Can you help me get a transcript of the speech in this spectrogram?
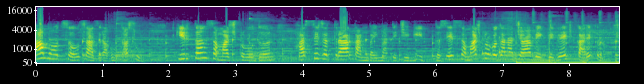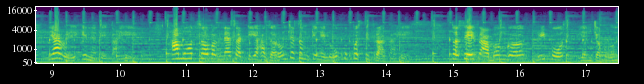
हा महोत्सव साजरा होत असून कीर्तन समाज प्रबोधन हास्य जत्रा कानबाई मातेचे गीत तसेच समाज प्रबोधनाच्या वेगवेगळे कार्यक्रम यावेळी घेण्यात येत आहे. हा महोत्सव बघण्यासाठी हजारोंच्या संख्येने लोक उपस्थित राहत आहे तसेच अभंग रिपोस्ट यांच्याकडून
